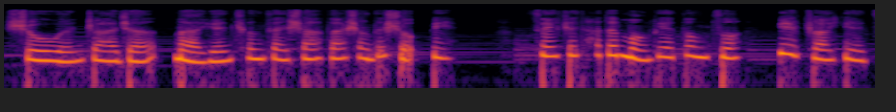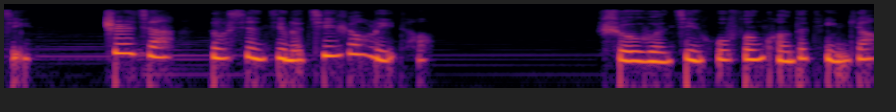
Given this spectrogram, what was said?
舒文抓着马原撑在沙发上的手臂，随着他的猛烈动作越抓越紧，指甲都陷进了肌肉里头。舒文近乎疯狂的挺腰，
